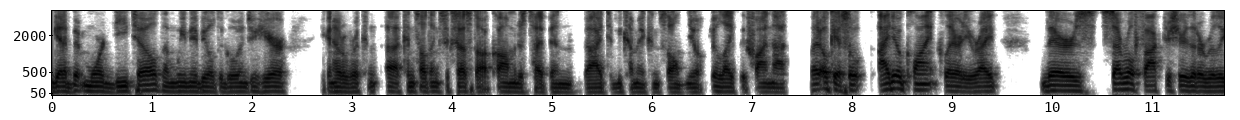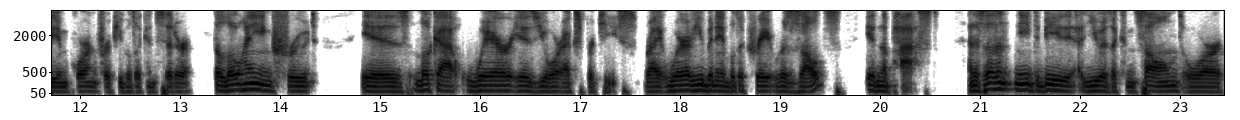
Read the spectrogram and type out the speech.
get a bit more detail than we may be able to go into here, you can head over to uh, consultingsuccess.com and just type in guide to becoming a consultant. You'll, you'll likely find that. But okay, so ideal client clarity, right? There's several factors here that are really important for people to consider. The low hanging fruit is look at where is your expertise, right? Where have you been able to create results in the past? And this doesn't need to be you as a consultant or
